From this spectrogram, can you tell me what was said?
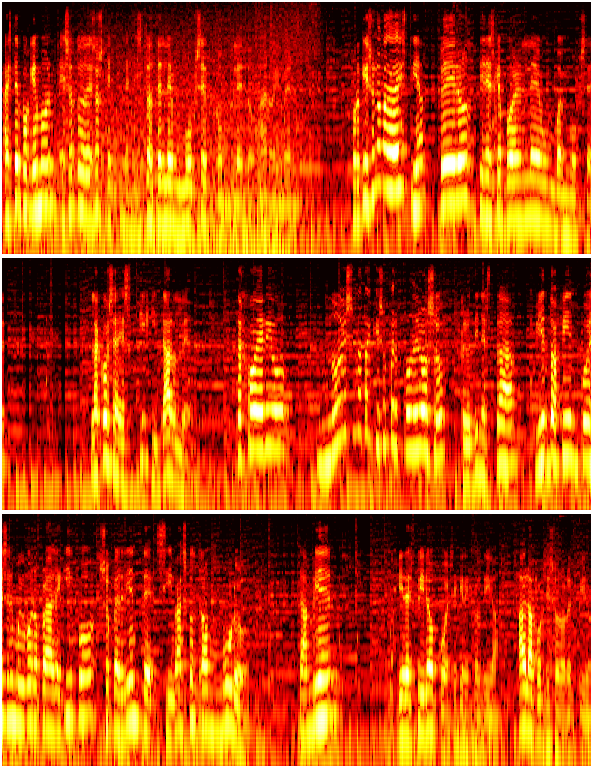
A este Pokémon es otro de esos que necesito hacerle un moveset completo a Noivern. Porque es una mala bestia, pero tienes que ponerle un buen moveset. La cosa es que quitarle. Tajo aéreo no es un ataque súper poderoso, pero tiene stab. Viento afín puede ser muy bueno para el equipo. Super diente si vas contra un muro también. Y respiro, pues, si queréis que os diga. Habla por sí solo, respiro.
